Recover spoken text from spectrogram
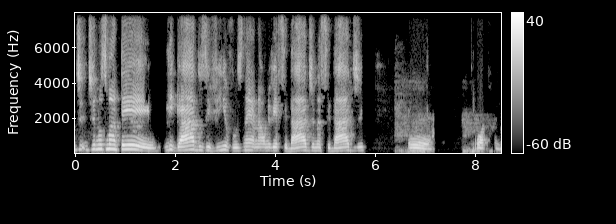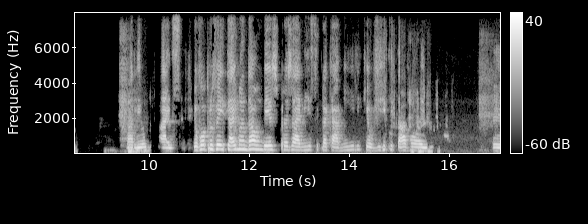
de, de, nos manter ligados e vivos, né? Na universidade, na cidade. É, ótimo. Valeu demais. Eu vou aproveitar e mandar um beijo para Janice e para Camille, que eu vi que estavam aí é,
